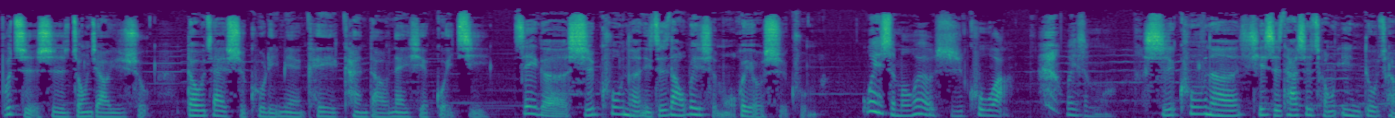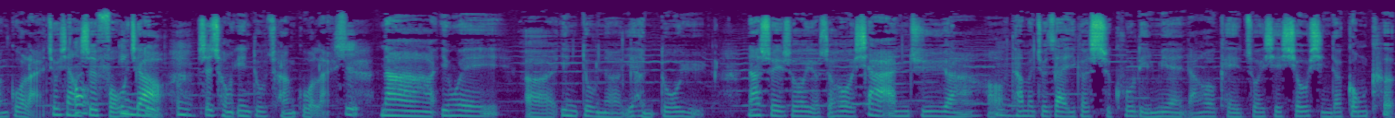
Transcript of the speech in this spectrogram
不只是宗教艺术，都在石窟里面可以看到那些轨迹。这个石窟呢，你知道为什么会有石窟吗？为什么会有石窟啊？为什么石窟呢？其实它是从印度传过来，就像是佛教，嗯，是从印度传过来。是那因为呃，印度呢也很多语，那所以说有时候下安居啊，哦，他们就在一个石窟里面，然后可以做一些修行的功课。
